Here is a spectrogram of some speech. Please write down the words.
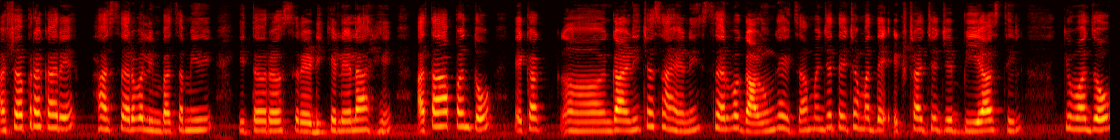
अशा प्रकारे हा सर्व लिंबाचा मी इथं रस रेडी केलेला आहे. आता आपण तो एका गाळणीच्या सहाय्याने सर्व गाळून घ्यायचा. म्हणजे त्याच्यामध्ये एक्स्ट्राचे जे बिया असतील किंवा जो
